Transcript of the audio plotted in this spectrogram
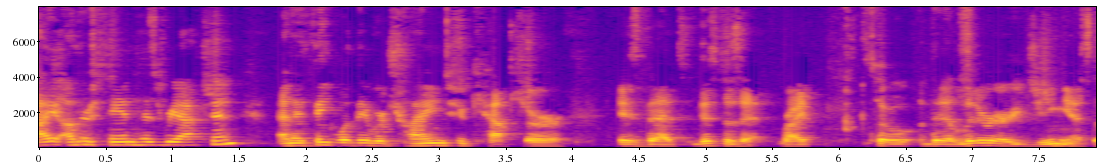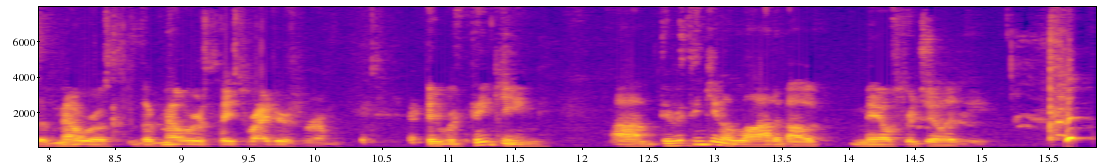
I understand his reaction, and I think what they were trying to capture is that this is it, right? So the literary genius of Melrose, the Melrose Place writers' room, they were thinking, um, they were thinking a lot about male fragility.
